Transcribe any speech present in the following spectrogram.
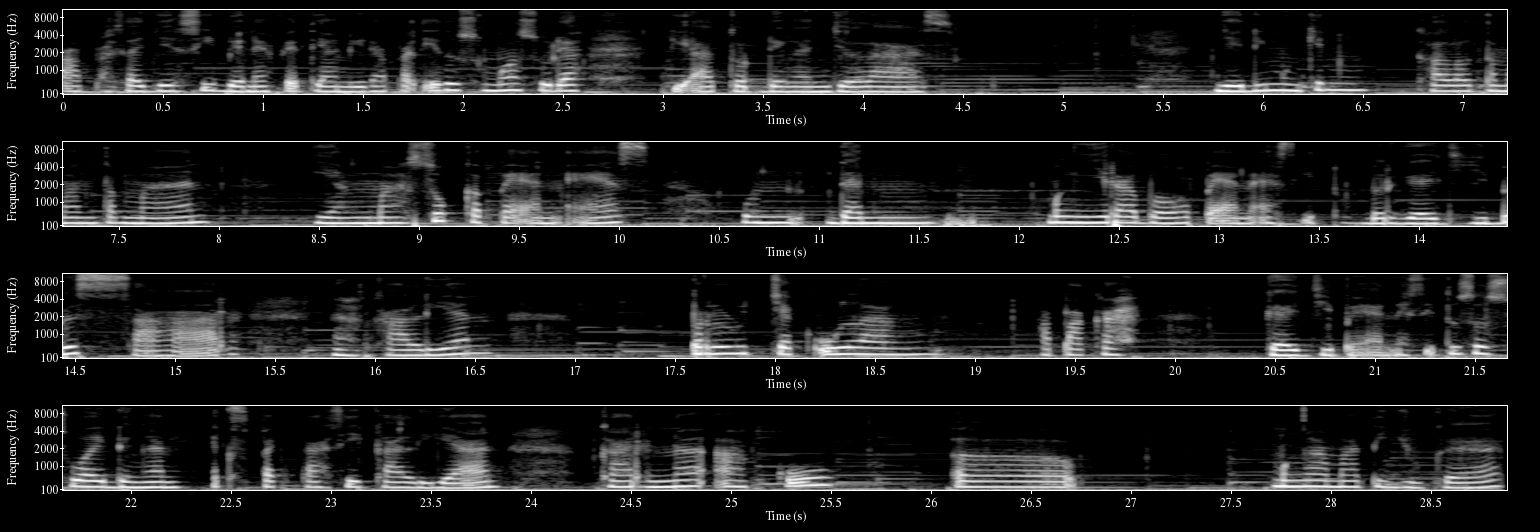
apa saja sih benefit yang didapat itu semua sudah diatur dengan jelas. Jadi mungkin kalau teman-teman yang masuk ke PNS dan mengira bahwa PNS itu bergaji besar, nah kalian perlu cek ulang apakah gaji PNS itu sesuai dengan ekspektasi kalian. Karena aku uh, mengamati juga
